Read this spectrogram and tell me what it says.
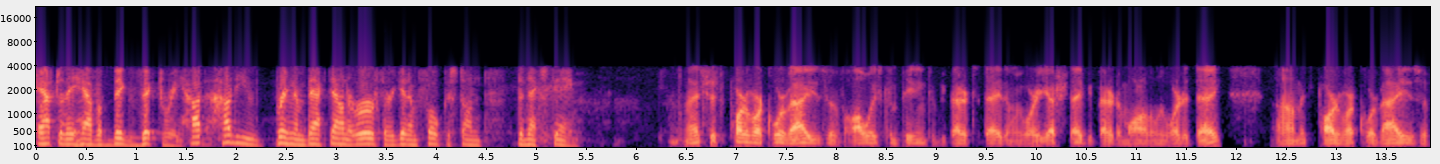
after they have a big victory? How how do you bring them back down to earth or get them focused on the next game? That's just part of our core values of always competing to be better today than we were yesterday, be better tomorrow than we were today. Um, it's part of our core values of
